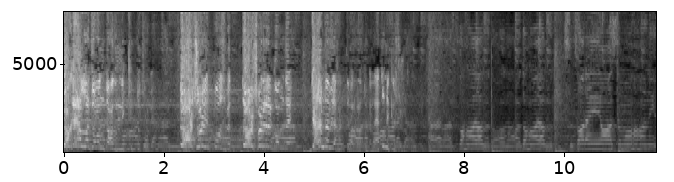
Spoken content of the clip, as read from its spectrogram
তোকে আল্লাহ জ্বলন্ত আগুন নিক্ষিপ্ত করবে। তোর শরীর পচবে, তোর শরীরের গন্ধে জাহান্নামীরা থাকতে পারবে না তোকে, এত নিকৃষ্ট ضحايا ضحايا ستري عسماني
